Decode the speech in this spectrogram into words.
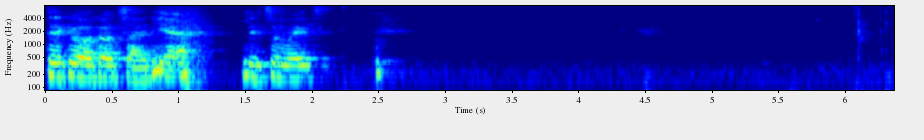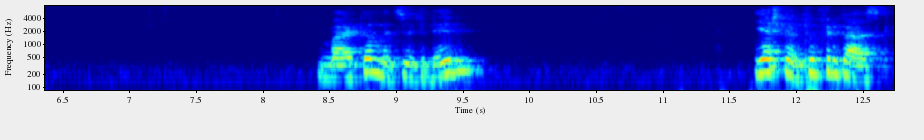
Take a walk outside. Yeah, lift some weights. Michael, let's see what you did. Yes, feel free to ask.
